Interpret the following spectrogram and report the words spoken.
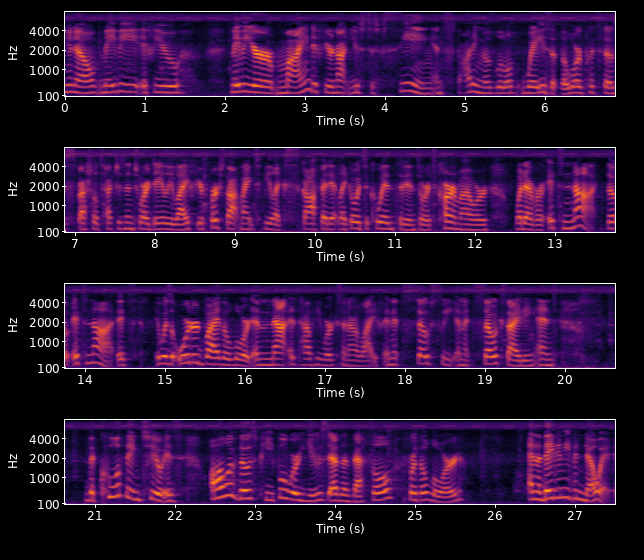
you know, maybe if you maybe your mind, if you're not used to seeing and spotting those little ways that the Lord puts those special touches into our daily life, your first thought might to be like scoff at it, like, oh, it's a coincidence or it's karma or whatever. It's not, though. It's not. It's it was ordered by the Lord, and that is how He works in our life, and it's so sweet and it's so exciting. And the cool thing too is all of those people were used as a vessel for the Lord and they didn't even know it.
